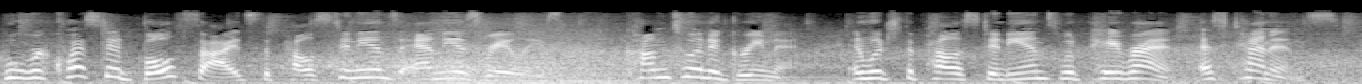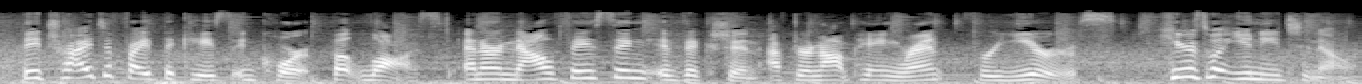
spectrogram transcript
who requested both sides, the Palestinians and the Israelis, come to an agreement in which the Palestinians would pay rent as tenants. They tried to fight the case in court but lost and are now facing eviction after not paying rent for years. Here's what you need to know.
